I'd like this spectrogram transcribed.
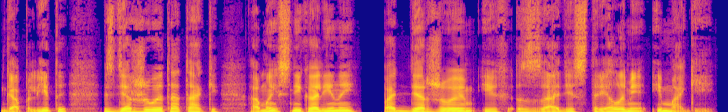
гоплиты сдерживают атаки, а мы с Николиной поддерживаем их сзади стрелами и магией.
